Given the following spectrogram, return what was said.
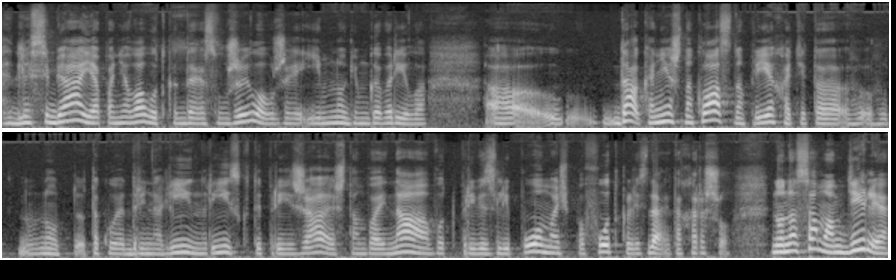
Для себя я поняла, вот когда я служила уже и многим говорила, а, да, конечно, классно приехать, это э, ну, такой адреналин, риск, ты приезжаешь, там война, вот привезли помощь, пофоткались, да, это хорошо. Но на самом деле,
